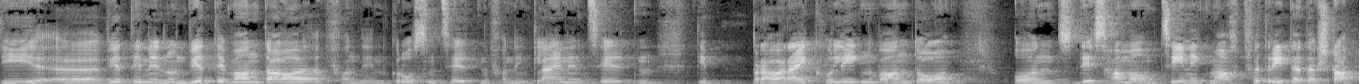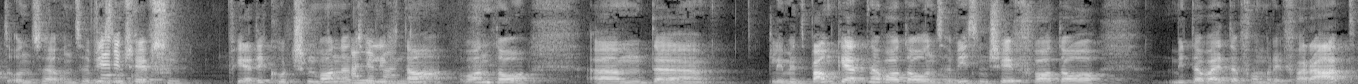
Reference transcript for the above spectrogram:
Die äh, Wirtinnen und Wirte waren da, von den großen Zelten, von den kleinen Zelten. Die Brauereikollegen waren da. Und das haben wir um 10 Uhr gemacht. Vertreter der Stadt, unser, unser Wissenschef. Pferdekutschen. Waren natürlich waren da, waren da. Ähm, der Clemens Baumgärtner war da, unser Wissenschef war da, Mitarbeiter vom Referat.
